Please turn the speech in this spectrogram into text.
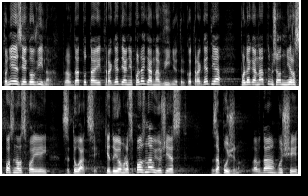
To nie jest jego wina, prawda? Tutaj tragedia nie polega na winie, tylko tragedia polega na tym, że on nie rozpoznał swojej sytuacji. Kiedy ją rozpoznał, już jest za późno, prawda? Musi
